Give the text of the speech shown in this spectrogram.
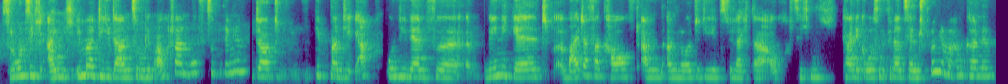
es lohnt sich eigentlich immer, die dann zum Gebrauchtwarenhof zu bringen. Dort gibt man die ab und die werden für wenig Geld weiterverkauft an, an Leute, die jetzt vielleicht da auch sich nicht keine großen finanziellen Sprünge machen können.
